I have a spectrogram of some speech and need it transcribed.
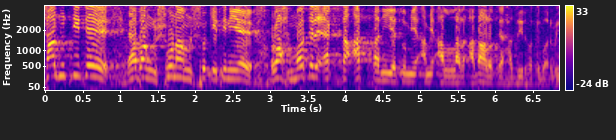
শান্তিতে এবং সুনাম সুখিতি নিয়ে রহমতের একটা আত্মা নিয়ে তুমি, আমি আল্লাহর আদালতে হাজির হতে পারবে।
